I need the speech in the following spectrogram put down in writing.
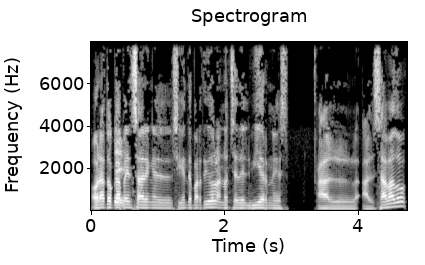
Ahora toca pensar en el siguiente partido, la noche del viernes al, al sábado.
